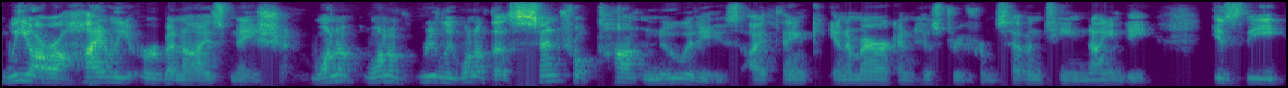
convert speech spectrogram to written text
we are a highly urbanized nation. One of one of really one of the central continuities, I think, in American history from 1790 is the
